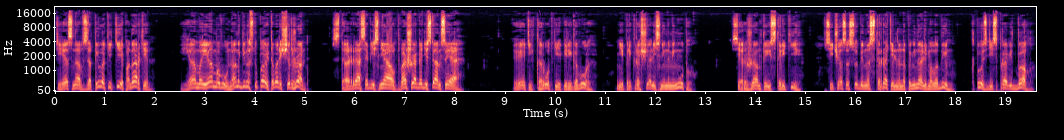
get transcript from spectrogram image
«Тесно в затылок идти, Панаркин!» «Я Мариамову на ноги наступаю, товарищ сержант!» «Сто раз объяснял, два шага дистанция!» Эти короткие переговоры не прекращались ни на минуту. Сержанты и старики сейчас особенно старательно напоминали молодым, кто здесь правит бал.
